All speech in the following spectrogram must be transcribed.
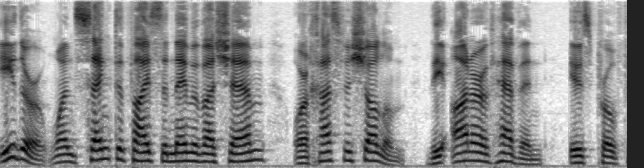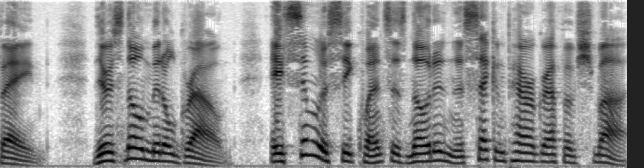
Either one sanctifies the name of Hashem, or Chas v'shalom, the honor of heaven, is profaned. There is no middle ground. A similar sequence is noted in the second paragraph of Shema.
